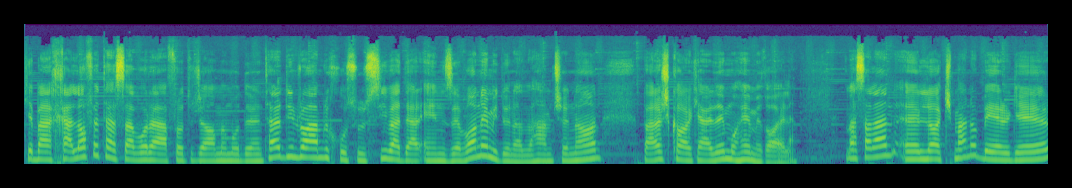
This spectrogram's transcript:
که برخلاف تصور افراد تو جامعه مدرن تر دین رو امری خصوصی و در انزوا نمی‌دونن و همچنان براش کارکرده مهمی قائلن. مثلا لاکمن و برگر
